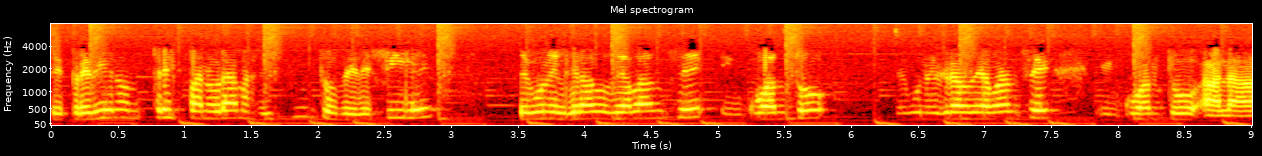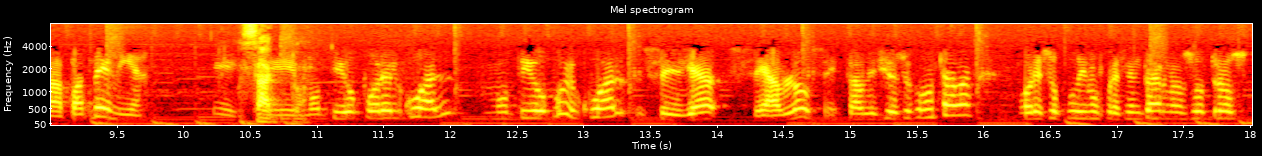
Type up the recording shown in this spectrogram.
se previeron tres panoramas distintos de desfile según el grado de avance en cuanto según el grado de avance en cuanto a la pandemia. Este, Exacto. motivo por el cual, motivo por el cual se ya se habló, se estableció eso como estaba, por eso pudimos presentar nosotros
